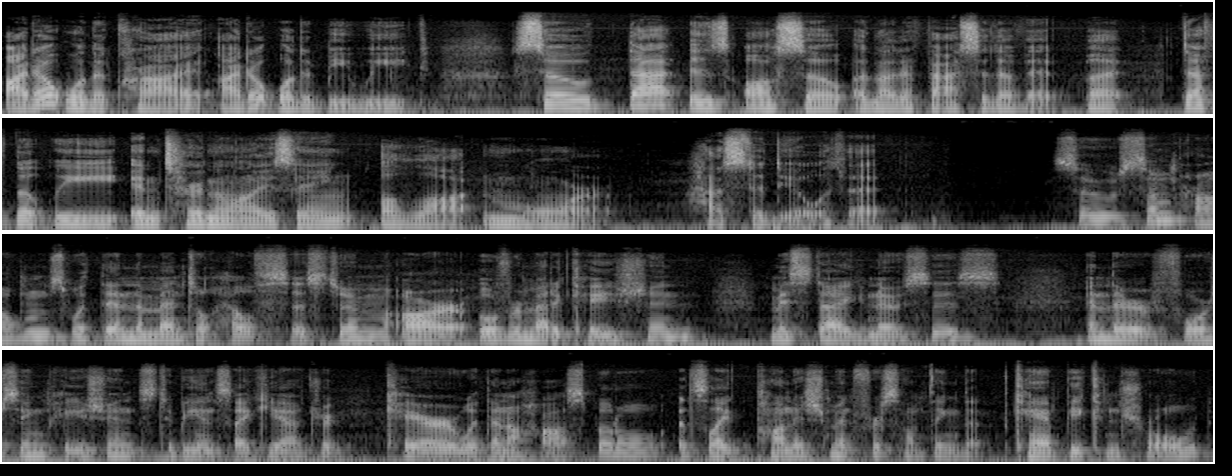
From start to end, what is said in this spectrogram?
I don't want to cry. I don't want to be weak. So that is also another facet of it. But definitely internalizing a lot more has to deal with it. So, some problems within the mental health system are over medication misdiagnosis and they're forcing patients to be in psychiatric care within a hospital. It's like punishment for something that can't be controlled.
